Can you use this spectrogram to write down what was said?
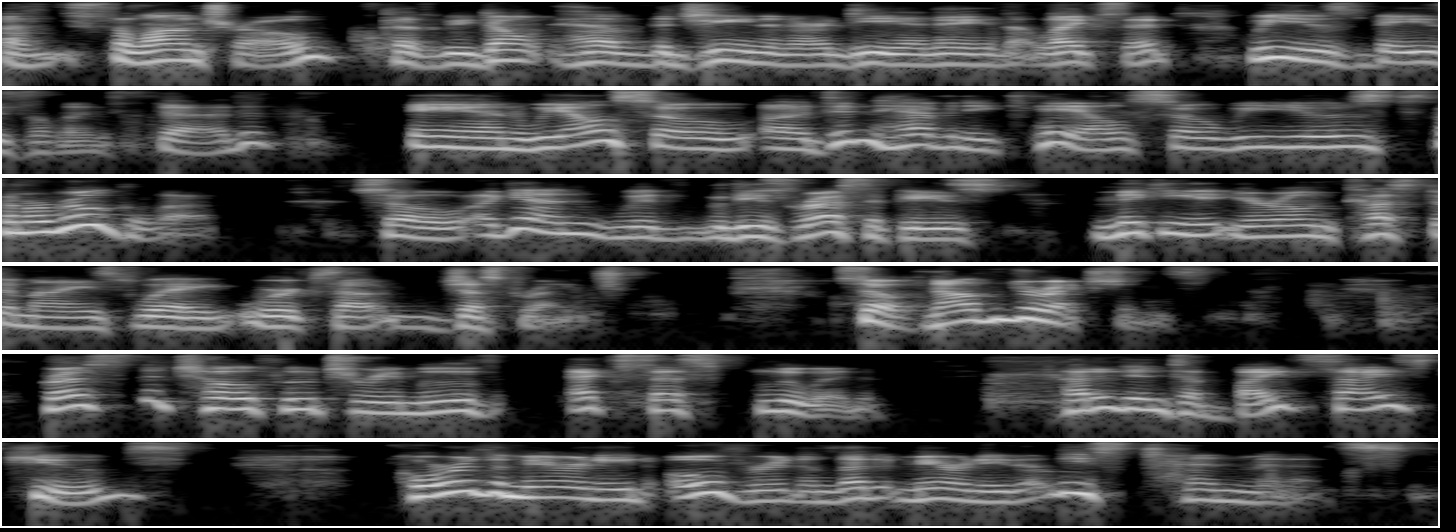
of cilantro because we don't have the gene in our DNA that likes it, we used basil instead. And we also uh, didn't have any kale, so we used some arugula. So again, with, with these recipes, making it your own customized way works out just right. So now the directions. Press the tofu to remove excess fluid. Cut it into bite-sized cubes Pour the marinade over it and let it marinate at least 10 minutes.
